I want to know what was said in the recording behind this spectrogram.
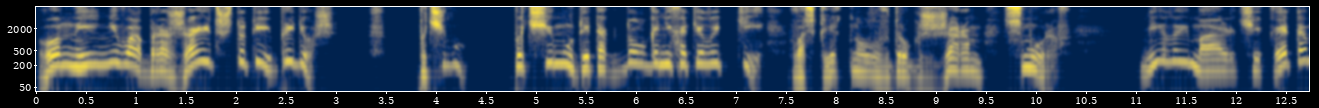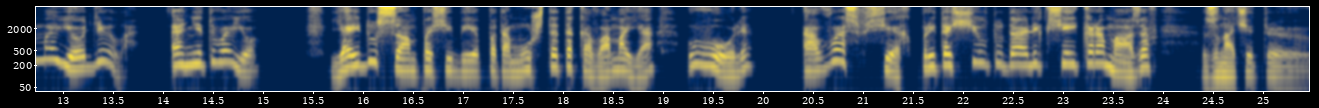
Он и не воображает, что ты придешь. Почему? Почему ты так долго не хотел идти? воскликнул вдруг с жаром Смуров. Милый мальчик, это мое дело, а не твое. Я иду сам по себе, потому что такова моя воля. А вас всех притащил туда Алексей Карамазов. Значит, э,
